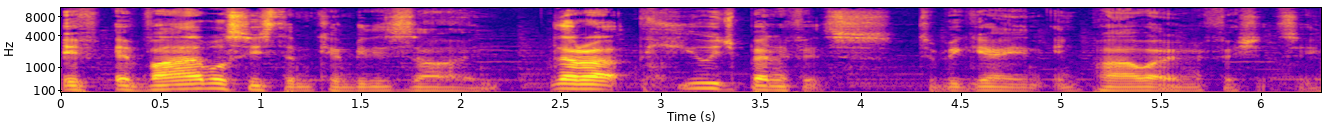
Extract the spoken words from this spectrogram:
If a viable system can be designed, there are huge benefits to be gained in power and efficiency.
